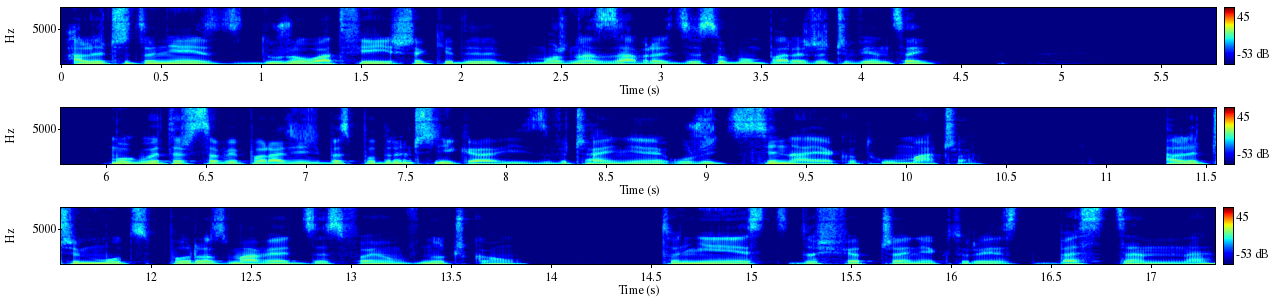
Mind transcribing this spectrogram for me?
ale czy to nie jest dużo łatwiejsze, kiedy można zabrać ze sobą parę rzeczy więcej? Mógłby też sobie poradzić bez podręcznika i zwyczajnie użyć syna jako tłumacza. Ale czy móc porozmawiać ze swoją wnuczką, to nie jest doświadczenie, które jest bezcenne?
